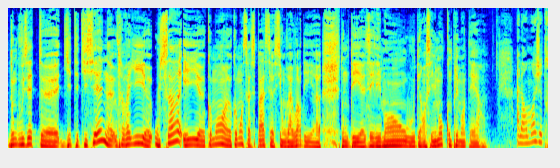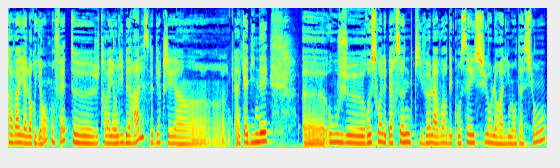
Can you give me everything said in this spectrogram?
Donc vous êtes euh, diététicienne, vous travaillez euh, où ça et euh, comment comment ça se passe si on va avoir des donc des éléments ou des renseignements complémentaires? Alors moi, je travaille à Lorient, en fait. je travaille en libéral, c'est-à-dire que j'ai un, un, cabinet euh, où je reçois les personnes qui veulent avoir des conseils sur leur alimentation,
